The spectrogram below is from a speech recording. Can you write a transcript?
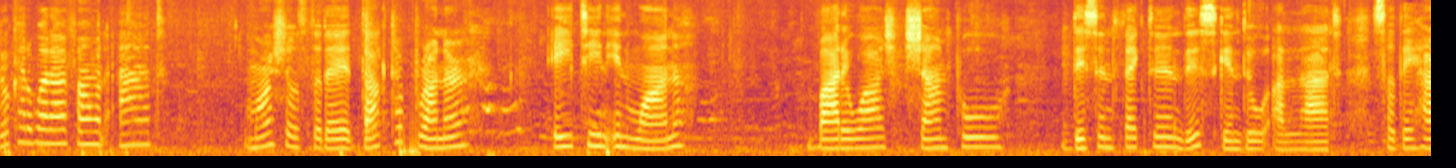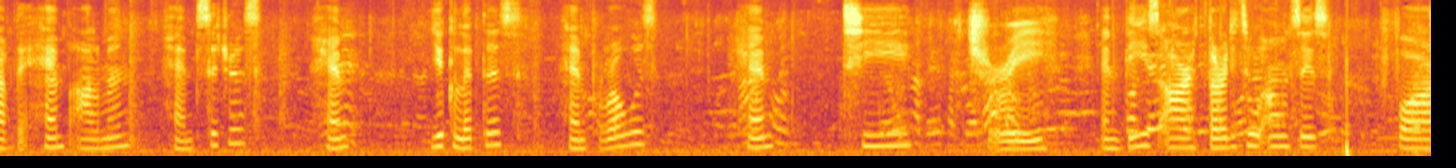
Look at what I found at Marshall's today. Dr. Bronner, 18 in one body wash, shampoo, disinfectant this can do a lot. So they have the hemp almond hemp citrus hemp eucalyptus hemp rose hemp tea tree. And these are 32 ounces for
